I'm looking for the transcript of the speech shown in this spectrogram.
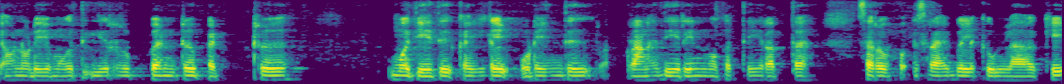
அவனுடைய முகத்தில் இருப்பென்று பெற்று மோதியது. கைகள் உடைந்து ரணதீரின் முகத்தை இரத்த சிராய்களுக்கு உள்ளாக்கி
